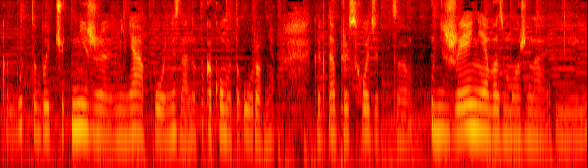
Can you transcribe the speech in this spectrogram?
как будто бы чуть ниже меня по, не знаю, ну по какому-то уровню. Когда происходит э, унижение, возможно, и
